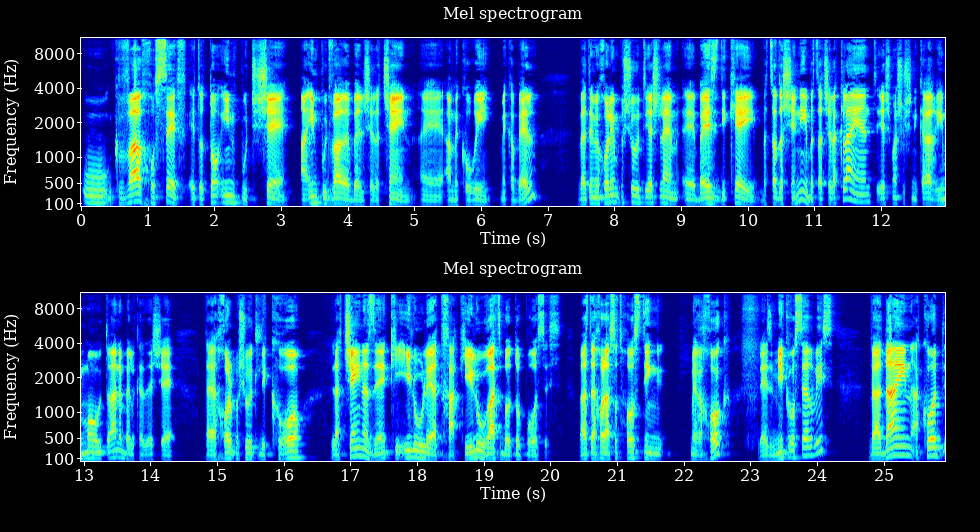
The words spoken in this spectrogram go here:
הוא כבר חושף את אותו input שה-input variable של ה-chain uh, המקורי מקבל, ואתם יכולים פשוט, יש להם uh, ב-SDK בצד השני, בצד של ה-client, יש משהו שנקרא remote runnable כזה, ש... אתה יכול פשוט לקרוא ל-chain הזה כאילו הוא לידך, כאילו הוא רץ באותו process. ואז אתה יכול לעשות hosting מרחוק לאיזה micro service, ועדיין הקוד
